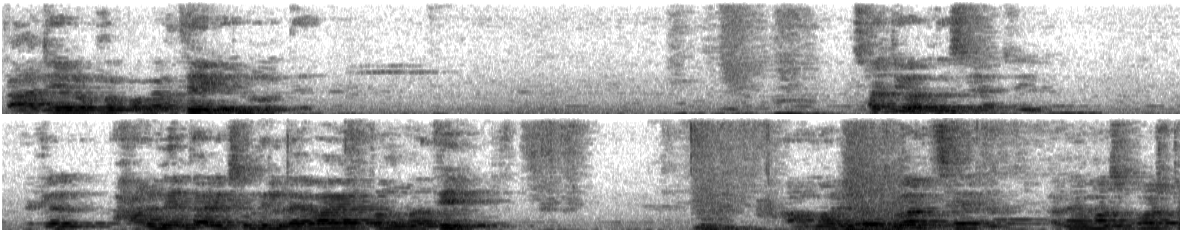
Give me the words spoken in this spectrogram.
તો આજે એ લોકોનો પગાર થઈ ગયેલો હતો. સાચી વાત નથી એટલે હાલની તારીખ સુધી લેવાયા તો નથી. આ મારી રજૂઆત છે અને એમાં સ્પષ્ટ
